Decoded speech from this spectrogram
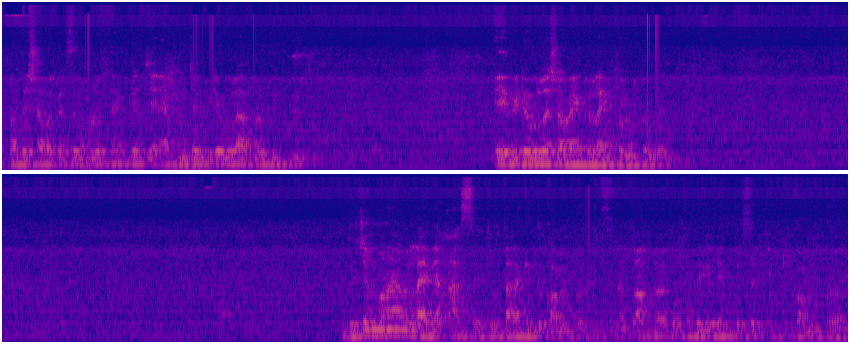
আপনাদের সবার কাছে অনুরোধ থাকবে যে এখন যে ভিডিওগুলো আপলোড এই ভিডিওগুলো সবাই একটু লাইক কমেন্ট করবেন। দুজন মনে হয় লাইভে আছে, তো তারা কিন্তু কমেন্ট করতেছে না। তো আপনারা কোথা থেকে দেখতেছেন, একটু কমেন্ট করেন।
